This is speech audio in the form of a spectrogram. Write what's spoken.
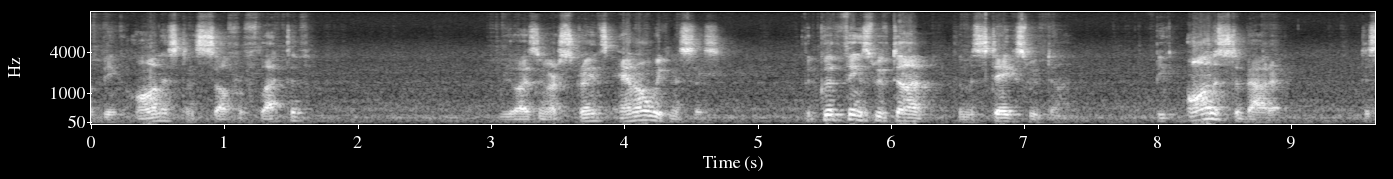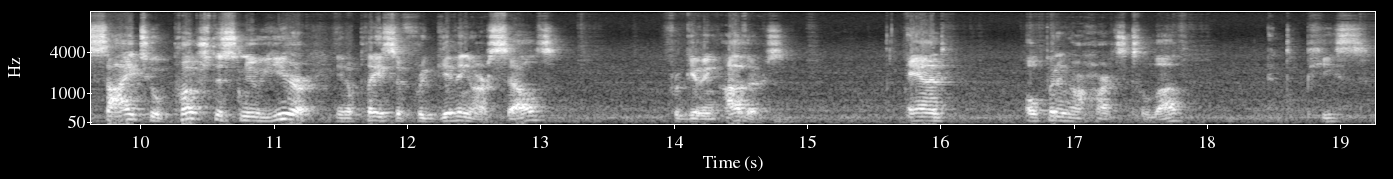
of being honest and self-reflective, realizing our strengths and our weaknesses, the good things we've done, the mistakes we've done. Be honest about it decide to approach this new year in a place of forgiving ourselves, forgiving others, and opening our hearts to love and to peace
